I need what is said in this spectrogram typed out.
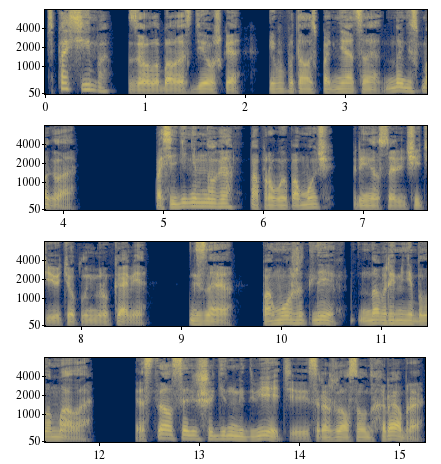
«Спасибо», — заулыбалась девушка, — и попыталась подняться, но не смогла. «Посиди немного, попробую помочь», — принялся лечить ее теплыми руками. Не знаю, поможет ли, но времени было мало. Остался лишь один медведь, и сражался он храбро.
